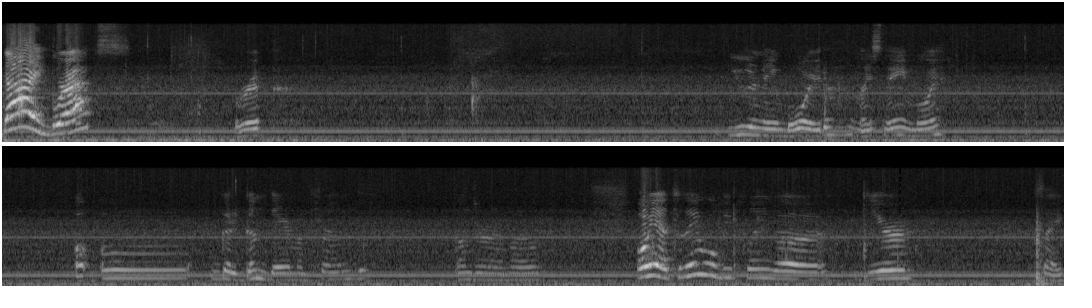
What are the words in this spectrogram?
Die, brats! Rip. Username Boyd. Nice name, boy. Uh oh. Got a gun there, my friend. Guns are allowed. Oh yeah, today we'll be playing uh gear it's like,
